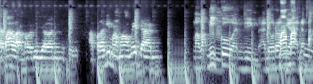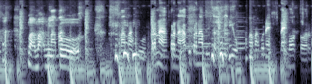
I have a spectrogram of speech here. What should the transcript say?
kita pala kalau di jalan itu apalagi mak mama Medan Mama Miko anjing. Ada orang Mamaku. ada Mama Miko. mamaku pernah pernah aku pernah buat satu video mamaku naik naik motor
